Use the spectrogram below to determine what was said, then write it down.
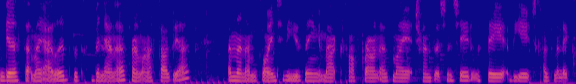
I'm going to set my eyelids with Banana from Anastasia. And then I'm going to be using MAC Soft Brown as my transition shade with a BH Cosmetics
